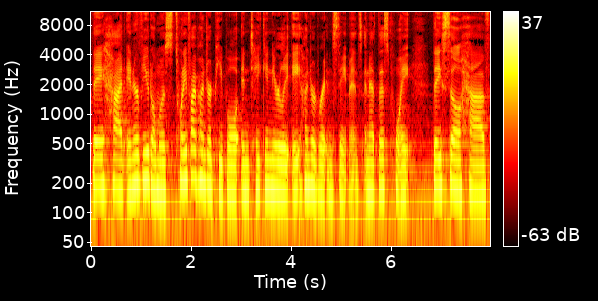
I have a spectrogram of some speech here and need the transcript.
they had interviewed almost 2,500 people and taken nearly 800 written statements. And at this point, they still have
